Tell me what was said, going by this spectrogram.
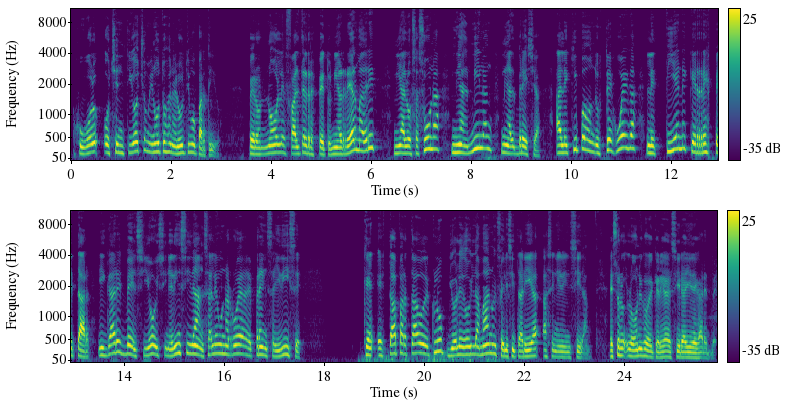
jugó 88 minutos en el último partido, pero no le falta el respeto ni al Real Madrid, ni a los Asuna, ni al Milan, ni al Brescia. Al equipo donde usted juega le tiene que respetar. Y Gareth Bale, si hoy Zinedine Zidane sale una rueda de prensa y dice que está apartado del club, yo le doy la mano y felicitaría a Zinedine Zidane. Eso es lo único que quería decir ahí de Gareth Bale.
